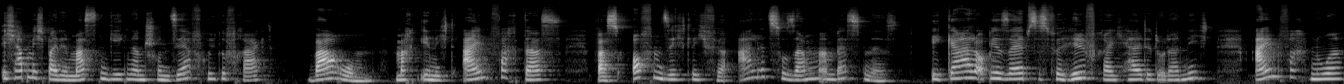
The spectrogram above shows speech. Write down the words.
Ich habe mich bei den Maskengegnern schon sehr früh gefragt, warum macht ihr nicht einfach das, was offensichtlich für alle zusammen am besten ist? Egal, ob ihr selbst es für hilfreich haltet oder nicht, einfach nur,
